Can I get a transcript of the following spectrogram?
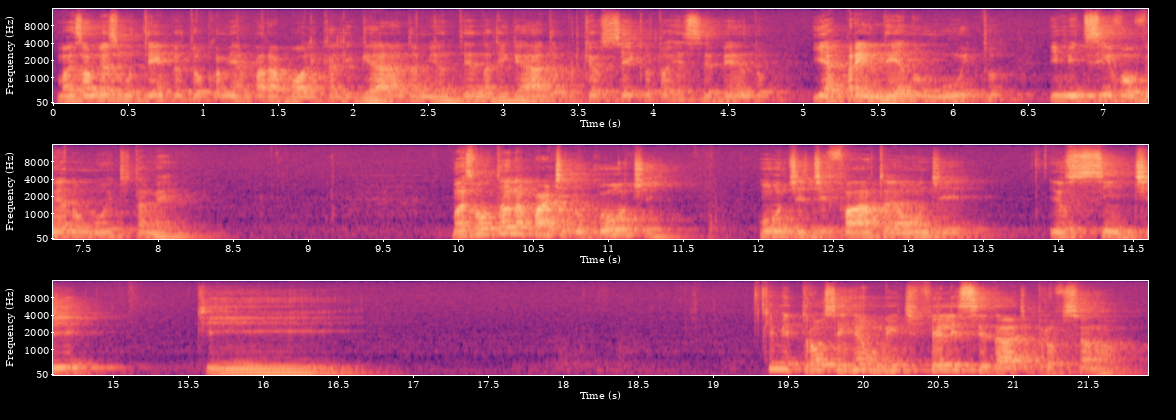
mas ao mesmo tempo eu estou com a minha parabólica ligada, a minha antena ligada, porque eu sei que eu estou recebendo e aprendendo muito e me desenvolvendo muito também. Mas voltando à parte do coaching, onde de fato é onde eu senti que que me trouxe realmente felicidade profissional.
